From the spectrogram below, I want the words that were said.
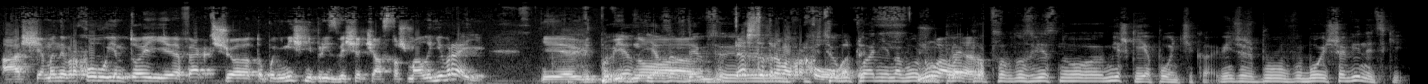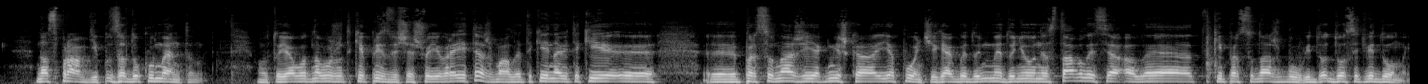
А ще ми не враховуємо той ефект, що топонімічні прізвища часто ж мали євреї. І відповідно я, я завжди е, теж це треба враховувати. В цьому плані навожу Ну, але- приклад славнозвісного мішки Япончика. Він же ж був Бойша Вінницький, насправді, за документами. От, то я от навожу таке прізвище, що євреї теж мали такі, навіть такі е, е, персонажі, як мішка Япончик. Як би до- ми до нього не ставилися, але такий персонаж був і до- досить відомий.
